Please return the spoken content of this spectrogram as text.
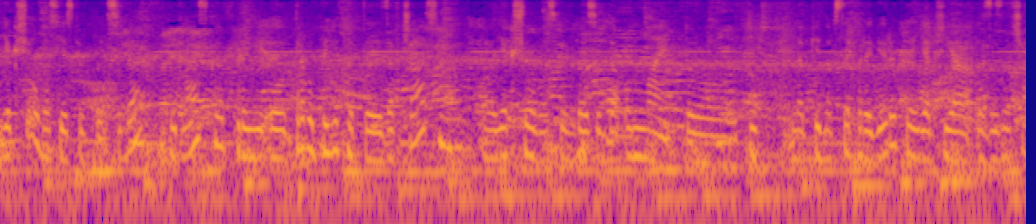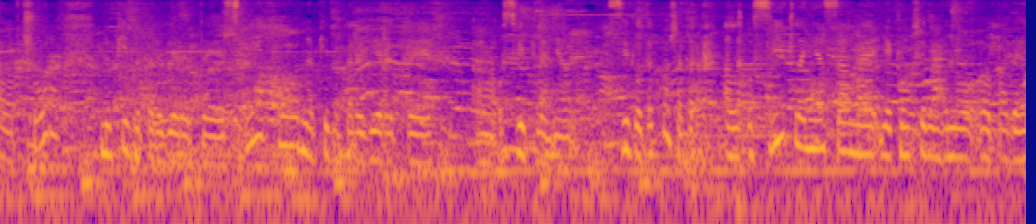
якщо у вас є співбесіда, будь ласка, при, е, треба приїхати завчасно. Якщо у вас співбесіда онлайн, то тут необхідно все перевірити. Як я зазначала вчора, необхідно перевірити світло, необхідно перевірити освітлення. Світло також, але- освітлення саме яким чином воно е, падає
